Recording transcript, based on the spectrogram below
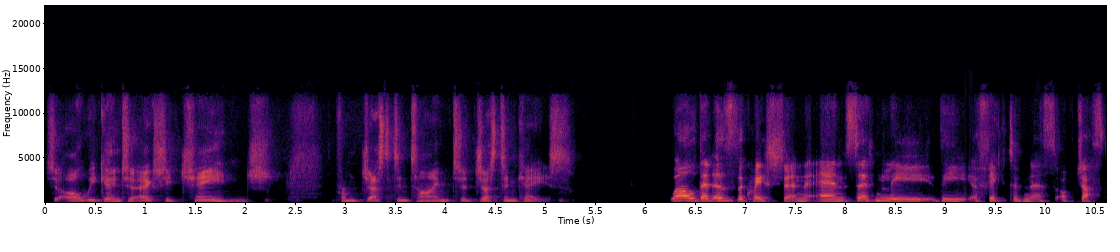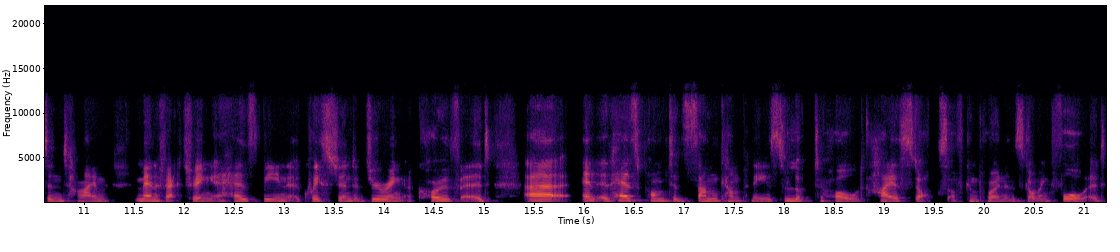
So, are we going to actually change from just in time to just in case? Well, that is the question. And certainly the effectiveness of just in time manufacturing has been questioned during COVID. Uh, and it has prompted some companies to look to hold higher stocks of components going forward.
